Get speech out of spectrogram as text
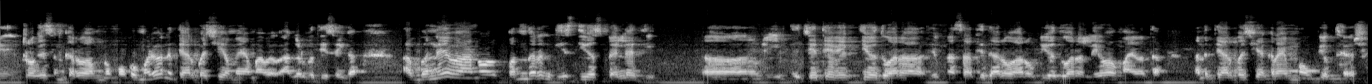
ઇન્ટ્રોગેશન કરવા અમને મોકો મળ્યો અને ત્યાર પછી અમે એમાં આગળ વધી શક્યા. આ બંને વાહનો પંદર વીસ દિવસ પહેલેથી જે તે વ્યક્તિઓ દ્વારા, એમના સાથીદારો, આરોપીઓ દ્વારા લેવામાં આવ્યા હતા અને ત્યાર પછી આ ક્રાઇમમાં ઉપયોગ થયો છે.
